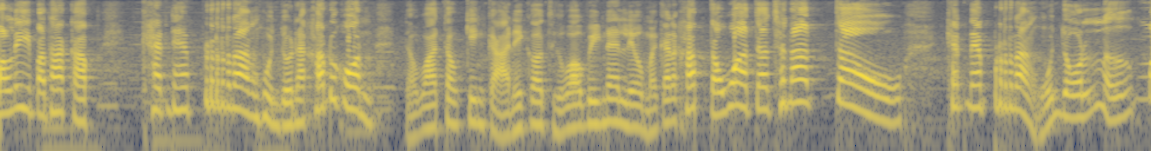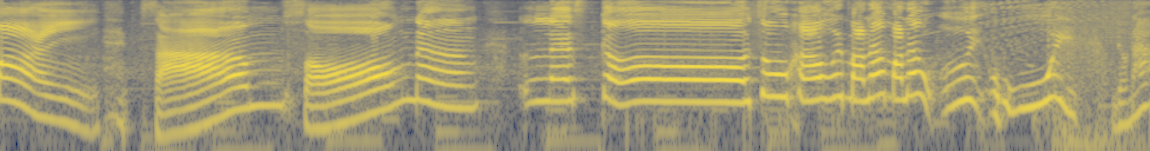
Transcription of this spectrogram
มารีปะทะกับแคทแนปร่างหุ่นยนต์นะครับทุกคน แต่ว่าเจ้ากิ้งก่านี่ก็ถือว่าวิ่งได้เร็วเหมือนกันนะครับ แต่ว่าจะชนะเจ้าแคทแนปร่างหุ่นยนต์หรือไม่สามสองหนึ่ง let's go สู้เขาเอ้ยมาแล้วมาแล้วเอ้ยโอ้ยเดี๋ยวนะ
